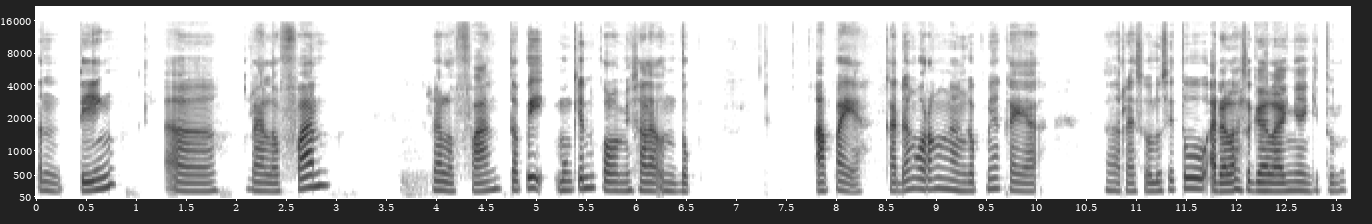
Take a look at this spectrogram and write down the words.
penting, eee, relevan relevan, tapi mungkin kalau misalnya untuk apa ya, kadang orang nganggepnya kayak, eee, resolusi itu adalah segalanya gitu loh.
